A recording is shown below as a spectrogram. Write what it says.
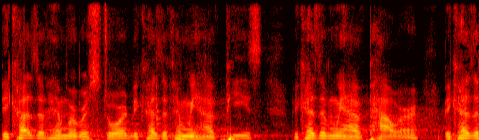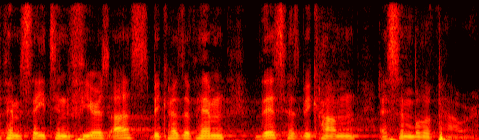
Because of him, we're restored. Because of him, we have peace. Because of him, we have power. Because of him, Satan fears us. Because of him, this has become a symbol of power.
